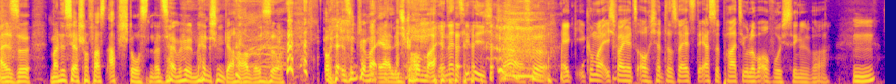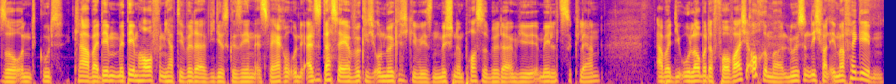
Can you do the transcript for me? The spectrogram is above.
Also, man ist ja schon fast abstoßend mit seinem Höhlenmenschengehabe. So. Oder sind wir mal ehrlich, komm, Alter. Ja, natürlich, klar. Ey, guck mal, ich war jetzt auch, ich hatte, das war jetzt der erste Partyurlaub auch, wo ich Single war. Mhm. So, und gut, klar, bei dem, mit dem Haufen, ihr habt die Bilder, Videos gesehen, es wäre, un also das wäre ja wirklich unmöglich gewesen, Mission Impossible, da irgendwie Mädels zu klären. Aber die Urlaube davor war ich auch immer. Luis und ich waren immer vergeben.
